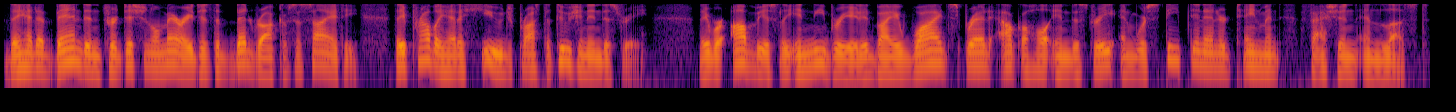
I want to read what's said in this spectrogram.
They had abandoned traditional marriage as the bedrock of society. They probably had a huge prostitution industry. They were obviously inebriated by a widespread alcohol industry and were steeped in entertainment, fashion, and lust.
